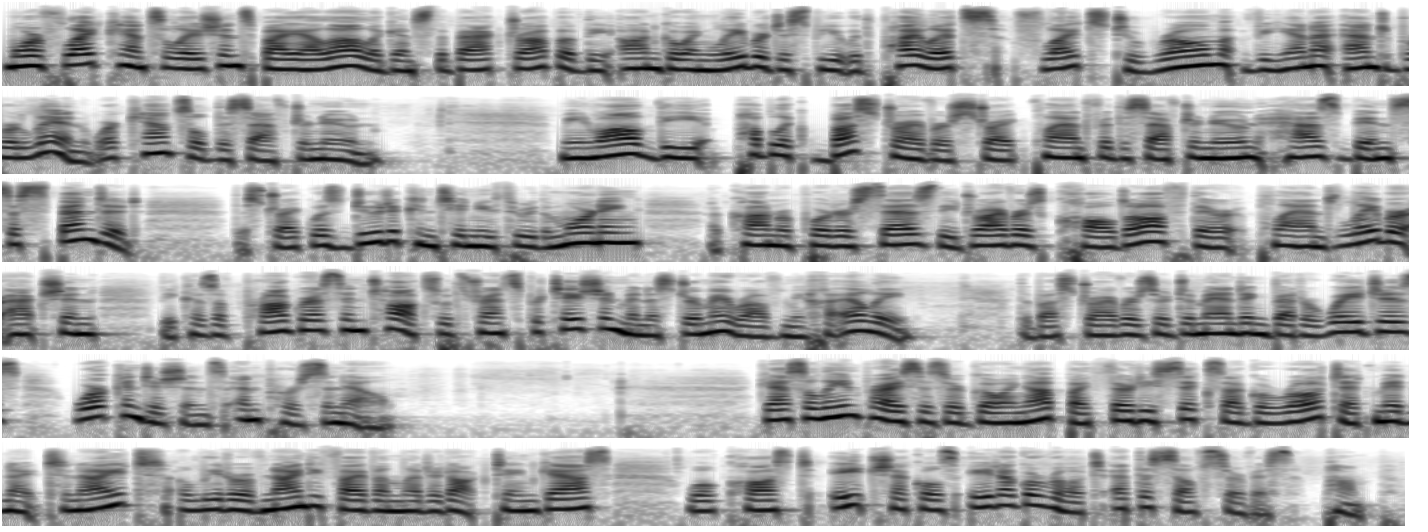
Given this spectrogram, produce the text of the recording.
More flight cancellations by El Al against the backdrop of the ongoing labor dispute with pilots. Flights to Rome, Vienna, and Berlin were canceled this afternoon. Meanwhile, the public bus driver strike planned for this afternoon has been suspended. The strike was due to continue through the morning. A Kan reporter says the drivers called off their planned labor action because of progress in talks with Transportation Minister Merav Michaeli. The bus drivers are demanding better wages, work conditions, and personnel. Gasoline prices are going up by 36 agorot at midnight tonight. A liter of 95 unleaded octane gas will cost 8 shekels 8 agorot at the self service pump.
